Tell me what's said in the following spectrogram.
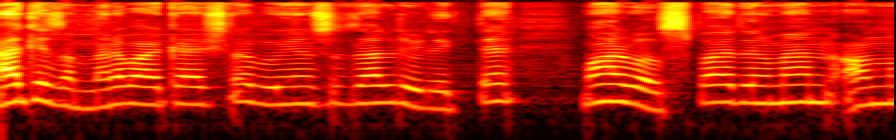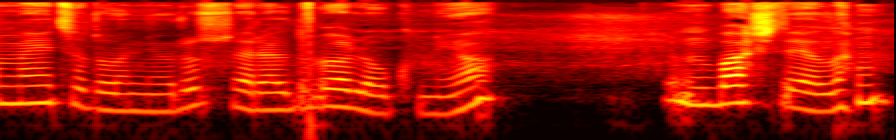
Herkese merhaba arkadaşlar. Bugün sizlerle birlikte Marvel Spider-Man Animated oynuyoruz. Herhalde böyle okunuyor. Şimdi başlayalım.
